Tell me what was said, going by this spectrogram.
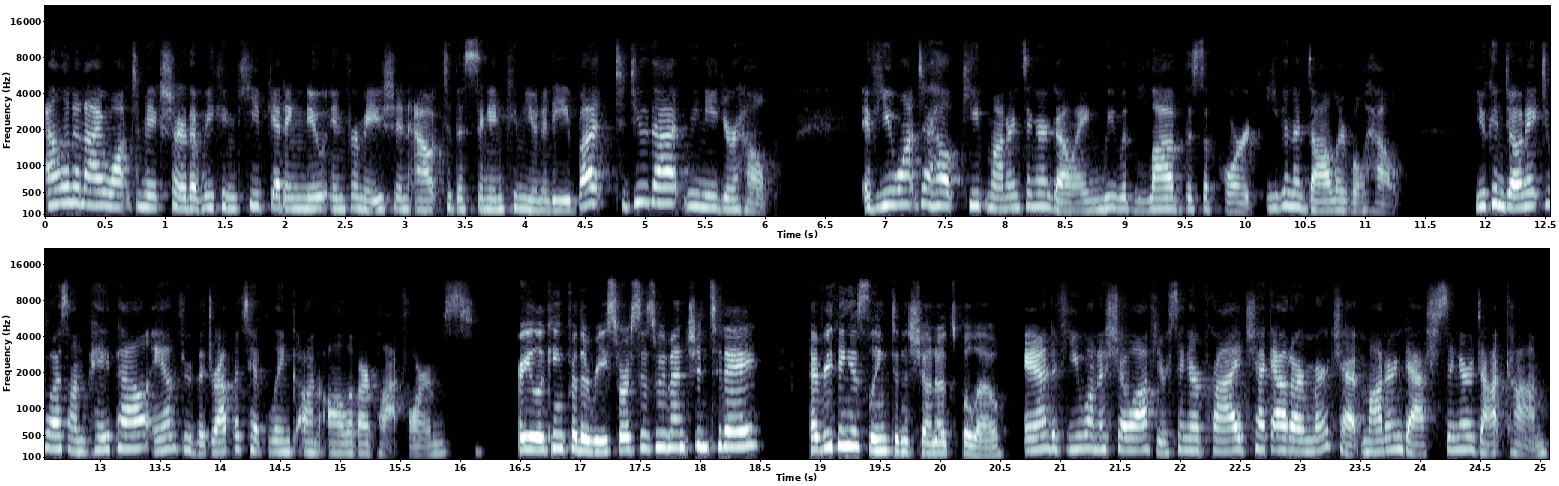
Ellen and I want to make sure that we can keep getting new information out to the singing community, but to do that, we need your help. If you want to help keep Modern Singer going, we would love the support. Even a dollar will help. You can donate to us on PayPal and through the drop a tip link on all of our platforms. Are you looking for the resources we mentioned today? Everything is linked in the show notes below. And if you want to show off your singer pride, check out our merch at modern-singer.com.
